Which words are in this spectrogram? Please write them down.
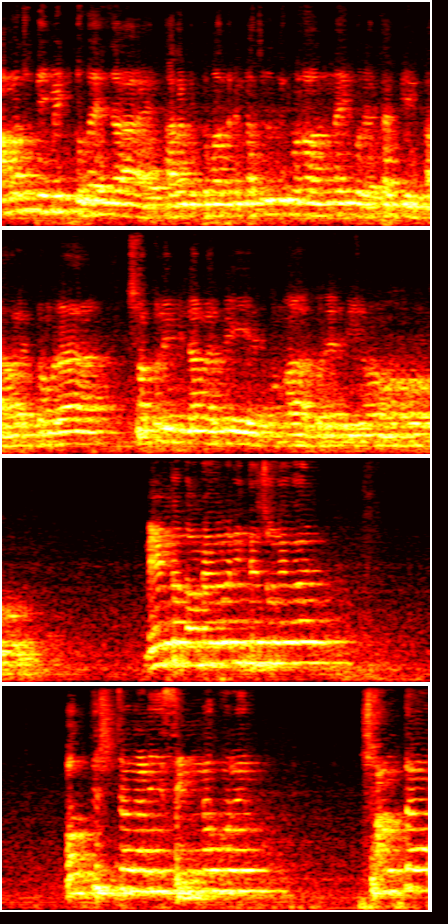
আমার যদি মৃত্যু হয়ে যায়, আর আমি তোমাদের কাছে যদি কোনো অন্যায় করে থাকি, তাহলে তোমরা সকলে মিলে আমাকে করে দিও। মেয়েটা বাপের বাড়িতে চলে যায়। বত্রিশটা নারী ছিন্ন করে সন্তান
